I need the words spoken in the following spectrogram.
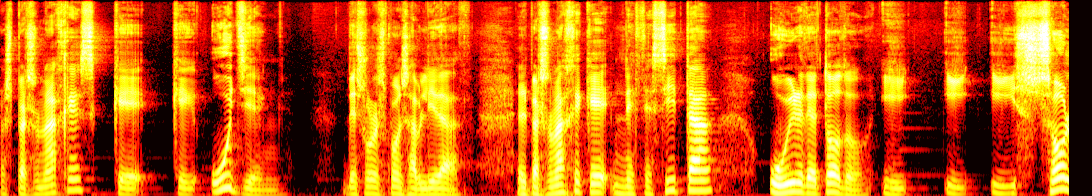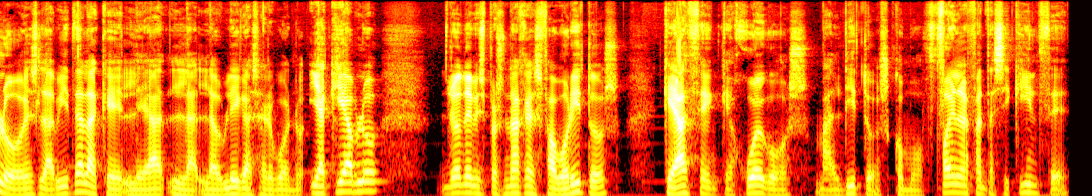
Los personajes que, que huyen de su responsabilidad. El personaje que necesita huir de todo y, y, solo es la vida la que le la, obliga a ser bueno. Y aquí hablo yo de mis personajes favoritos que hacen que juegos malditos como Final Fantasy XV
